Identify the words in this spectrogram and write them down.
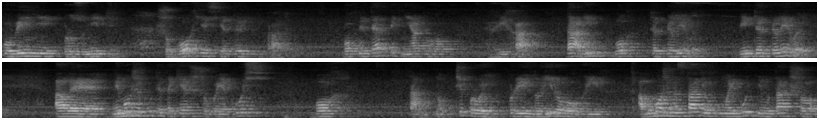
повинні розуміти, що Бог є святий і праведний. Бог не терпить ніякого гріха. Так, Він Бог терпеливий. Він терпеливий. Але не може бути таке, щоб якось Бог там, ну, чи про- проігнорував гріх, або може настати у майбутньому так, що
